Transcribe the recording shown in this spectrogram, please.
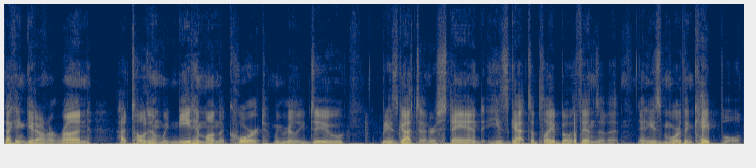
that can get on a run. I told him we need him on the court. We really do. but he's got to understand he's got to play both ends of it, and he's more than capable.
